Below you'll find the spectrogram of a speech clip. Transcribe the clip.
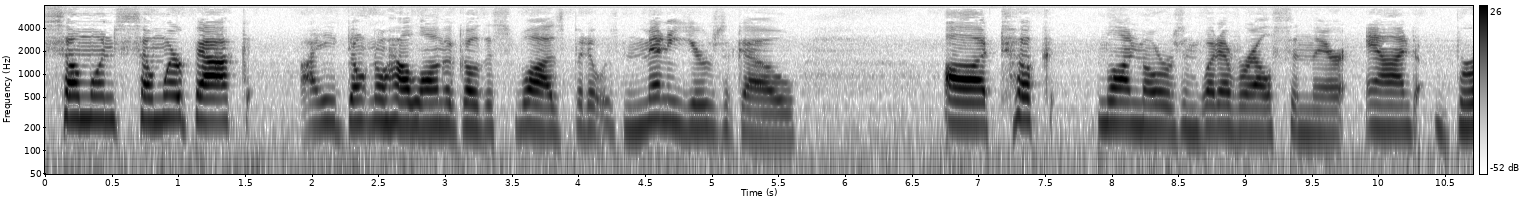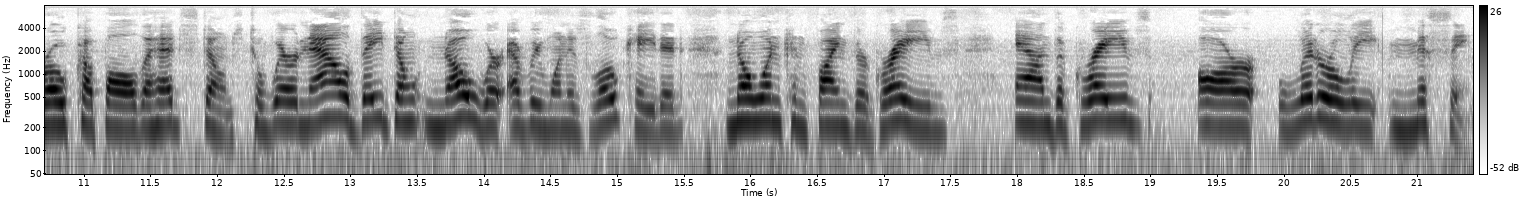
someone somewhere back I don't know how long ago this was, but it was many years ago, uh, took lawnmowers and whatever else in there and broke up all the headstones to where now they don't know where everyone is located. No one can find their graves, and the graves are literally missing,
